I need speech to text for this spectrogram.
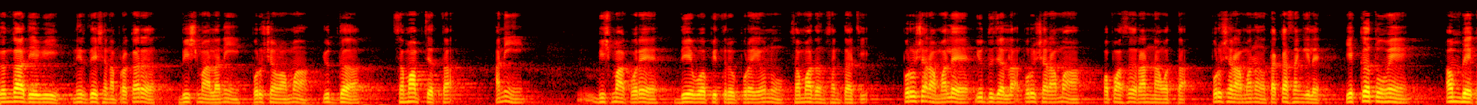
गंगा देवी निर्देशना प्रकार भिष्माल आनी परशुरामा युध्द समाप्त जाता आनी भिष्माक वरें देव पित्र पुराय येवन समाधान सांगताची परशुरामाले युध्द जाला परशुरामा वपास रान्ना वता परशुरामान ताका सांगिल्लें एक तुवें अंबेक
